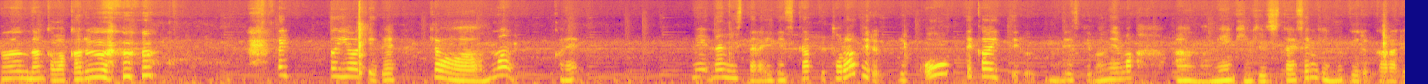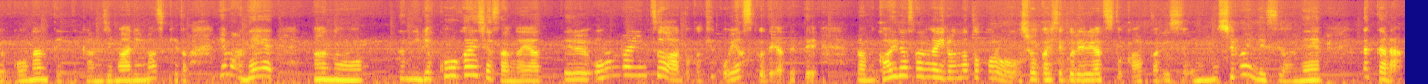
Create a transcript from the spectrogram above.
うん、なんかわかる。はい。というわけで、今日のこれ、ね、何したらいいですかってトラベル、旅行って書いてるんですけどね、まあ、あのね、緊急事態宣言出てるから旅行なんてって感じもありますけど、今ね、あの、何旅行会社さんがやってるオンラインツアーとか結構安くでやってて、あのガイドさんがいろんなところを紹介してくれるやつとかあったりして面白いんですよね。だから、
